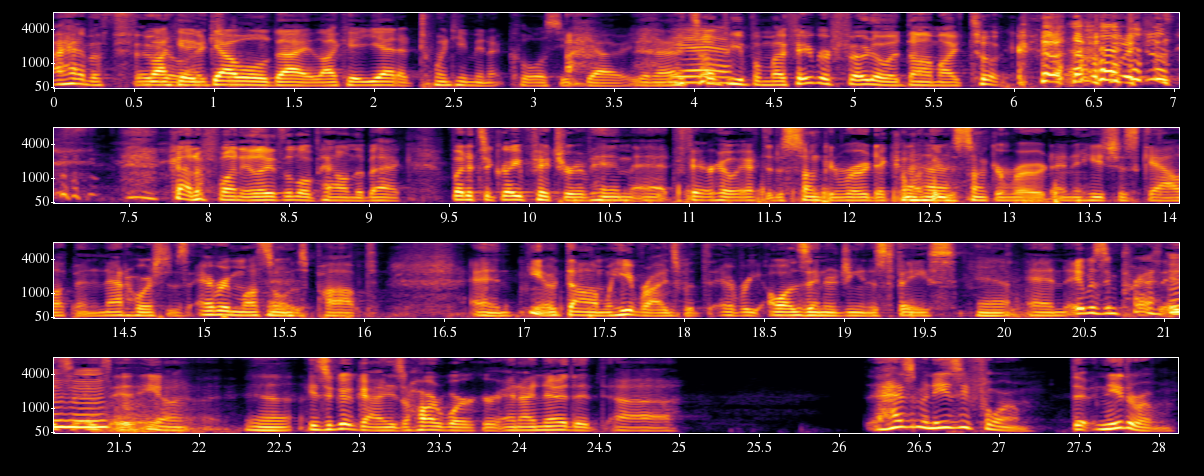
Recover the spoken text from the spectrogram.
I have a photo. like I a took. go all day. Like a, you had a twenty minute course, you'd go. You know, I Yeah. tell people my favorite photo of Dom I took, which is kind of funny. Like it's a little pat on the back, but it's a great picture of him at Fairhill after the sunken road. They come up Uh-huh. through the sunken road, and he's just galloping, and that horse is every muscle is popped, and you know Dom he rides with every all his energy in his face, Yeah. and it was impressive. It's, it's it, you know yeah. he's a good guy. He's a hard worker, and I know that uh, it hasn't been easy for them. Neither of them.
